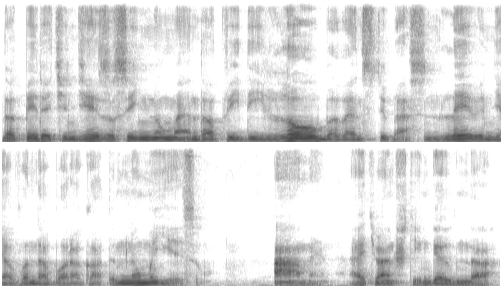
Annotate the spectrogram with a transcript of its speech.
Dat bid in Jesus in Namen und dass wir die loben, wenn du bist. Ein Leben, ja, wunderbarer Gott, im Namen Jesu. Amen. Dir einen guten Tag.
